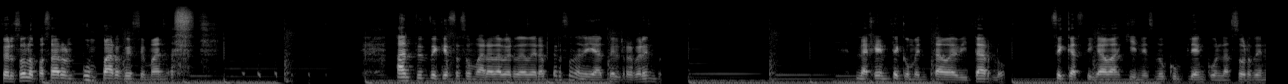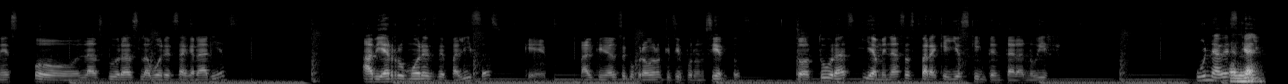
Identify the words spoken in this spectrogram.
Pero solo pasaron un par de semanas antes de que se asomara la verdadera personalidad del reverendo. La gente comentaba evitarlo, se castigaba a quienes no cumplían con las órdenes o las duras labores agrarias. Había rumores de palizas, que al final se comprobaron que sí fueron ciertos, torturas y amenazas para aquellos que intentaran huir. Una vez, que,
